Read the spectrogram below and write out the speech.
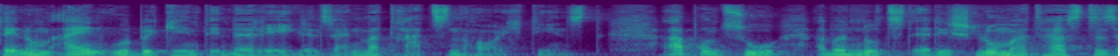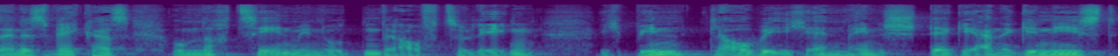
denn um 1 Uhr beginnt in der Regel sein Matratzenhorchdienst. Ab und zu aber nutzt er die Schlummertaste seines Weckers, um noch zehn Minuten draufzulegen. Ich bin, glaube ich, ein Mensch, der gerne genießt,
